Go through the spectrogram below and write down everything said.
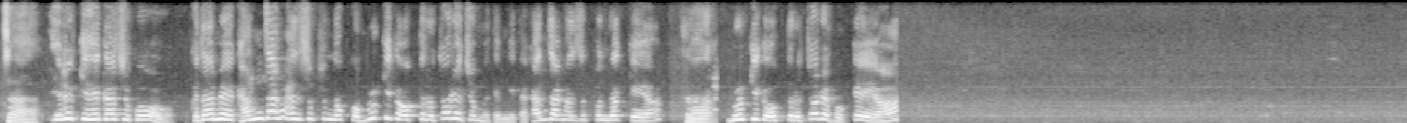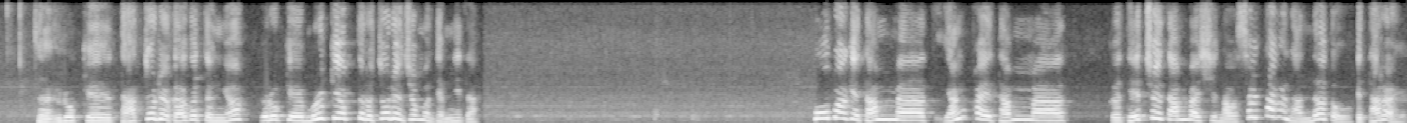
자, 이렇게 해가지고, 그 다음에 간장 한 스푼 넣고 물기가 없도록 졸여주면 됩니다. 간장 한 스푼 넣을게요. 자, 물기가 없도록 졸여볼게요. 자, 이렇게 다 졸여 가거든요. 이렇게 물기 없도록 졸여 주면 됩니다. 호박의 단맛, 양파의 단맛, 그 대추의 단맛이 나와 설탕은 안 넣어도 달아요.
